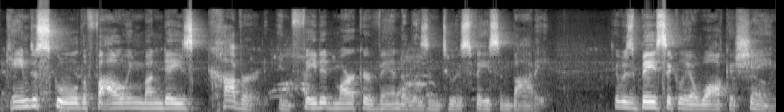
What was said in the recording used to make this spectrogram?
He came to school the following Mondays covered in faded marker vandalism to his face and body. It was basically a walk of shame.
